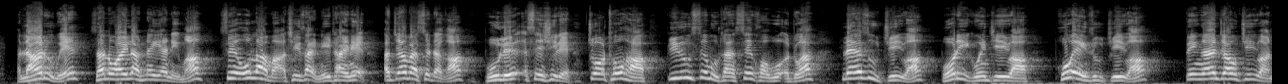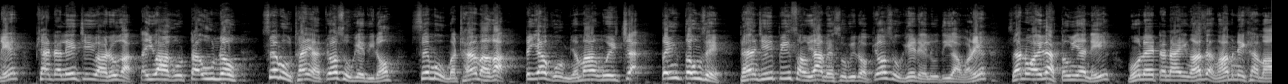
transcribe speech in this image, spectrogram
။ အလားတူပဲဇန်နဝါရီလ2ရက်နေ့မှာစင်အိုးလာမှာအခြေစိုက်နေထိုင်တဲ့အကြမ်းဖက်စစ်တပ်ကဗိုလ်လေးအဆင့်ရှိတဲ့ကြော်ထွန်းဟာပြည်သူစစ်မှုထမ်းဆင့်ခေါ်ဖို့အတွက်လှဲစုကျေးရွာဘော်ဒီကွင်းကျေးရွာဖိုးအိမ်စုကျေးရွာသင်္ကန်းကျောင်းကျေးရွာနဲ့ဖြန်တလင်းကျေးရွာတို့ကတရွာကိုတအူးနှုံးစစ်မှုထမ်းရန်ပြောဆိုခဲ့ပြီးတော့စစ်မှုမထမ်းပါကတယောက်ကိုမြန်မာငွေကျပ်330ဒဏ်ကြေးပေးဆောင်ရမယ်ဆိုပြီးတော့ပြောဆိုခဲ့တယ်လို့သိရပါတယ်။ဇန်နဝါရီလ3ရက်နေ့မိုးလဲတနင်္လာ55မိနစ်ခန့်မှာ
